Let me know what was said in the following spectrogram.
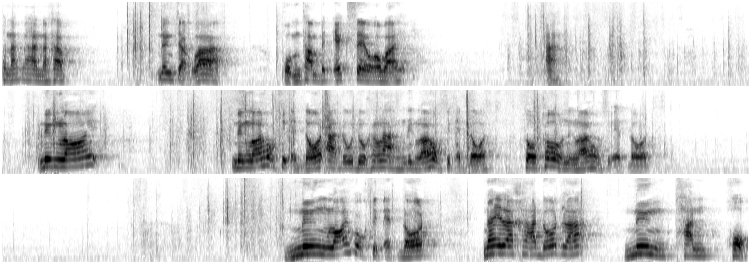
พนักงานนะครับ เนื่องจากว่าผมทำเป็น Excel เอาไว้ อะหนึ่งร้อยหนึ่งร้อยหกสิบเอ็ดโดส อะ ดูดูข้างล่างหนึ่งร้อยหกสิบเอ็ดโดส total หนึ่งร้อยหกสิบเอ็ดโดสหนึ่งร้อยหกสิบเอ็ดโดส ในราคาโดสละหนึ่งพันหก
